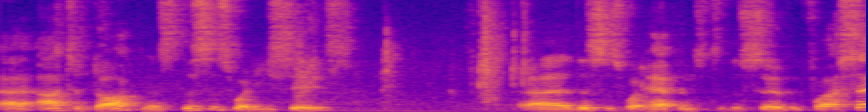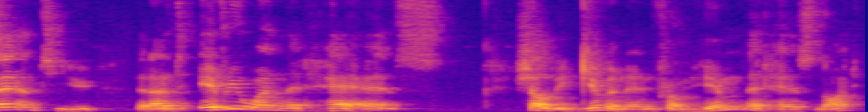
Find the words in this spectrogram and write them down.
uh, outer darkness. This is what he says. Uh, this is what happens to the servant. For I say unto you that unto everyone that has shall be given, and from him that has not,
